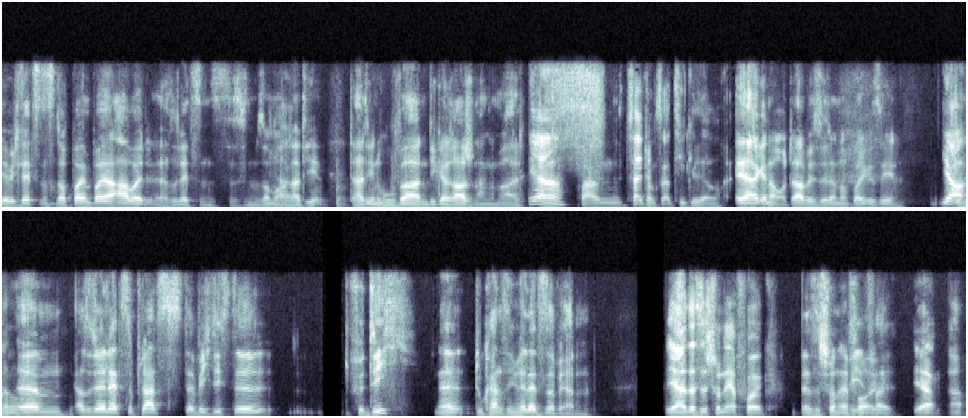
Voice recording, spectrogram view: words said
Die habe ich letztens noch beim, bei der Arbeit, also letztens, das ist im Sommer, Ja. da hat die, da hat die in Ruhwaden die Garagen angemalt. Ja, war ein Zeitungsartikel auch. Ja, genau, da habe ich sie dann noch bei gesehen. Ja, Genau. ähm, also der letzte Platz, der wichtigste für dich, ne? Du kannst nicht mehr letzter werden. Ja, das ist schon Erfolg. Das ist schon Auf jeden Erfolg. Fall. Ja.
